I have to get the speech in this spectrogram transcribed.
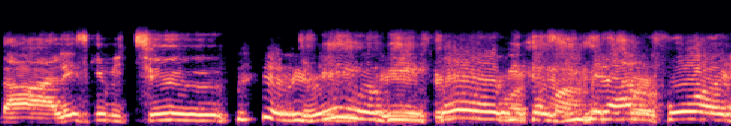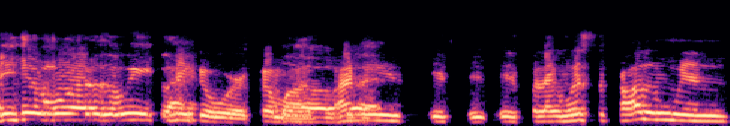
nah, at least give me two. Three would be fair because you get to have a four and you get more out of the week. Like, make it work. Come you on. know, I mean, it, it, it, but like, what's the problem when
